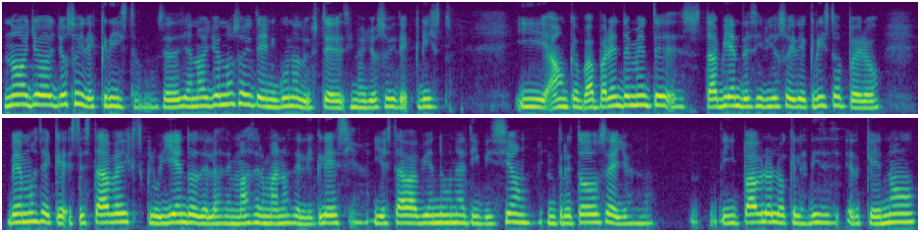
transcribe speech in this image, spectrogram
no, yo, yo soy de Cristo. O sea, decía, no, yo no soy de ninguno de ustedes, sino yo soy de Cristo. Y aunque aparentemente está bien decir yo soy de Cristo, pero vemos de que se estaba excluyendo de los demás hermanos de la iglesia y estaba habiendo una división entre todos ellos. Y Pablo lo que les dice es que no,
